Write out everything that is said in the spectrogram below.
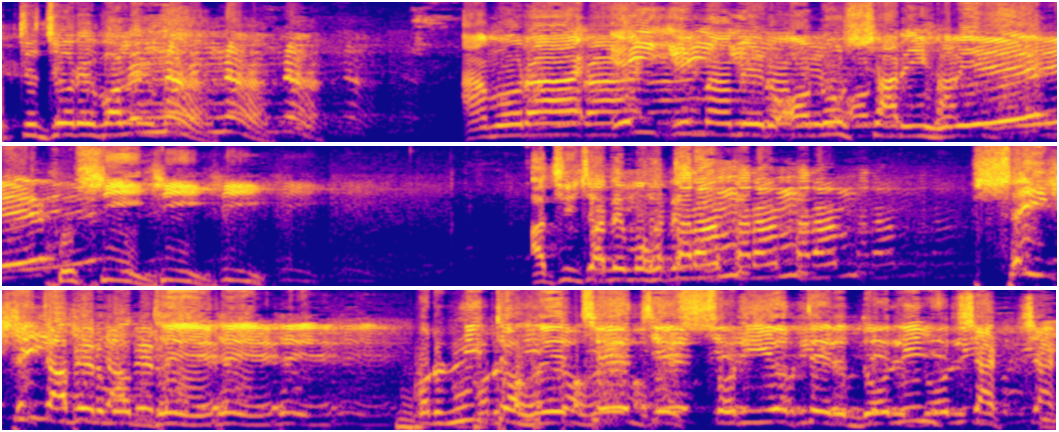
একটু জোরে বলেন না? আমরা এই ইমামের অনুসারী হয়ে খুশি। আজি জানে মহতারাম সেই কিতাবের মধ্যে বর্ণিত হয়েছে যে শরীয়তের দলিল চারটি।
